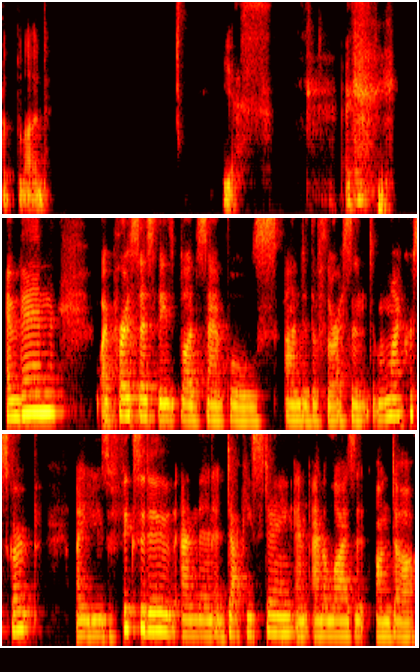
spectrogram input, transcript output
the blood. Yes. Okay. And then I process these blood samples under the fluorescent microscope. I use a fixative and then a DAPI stain and analyze it under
